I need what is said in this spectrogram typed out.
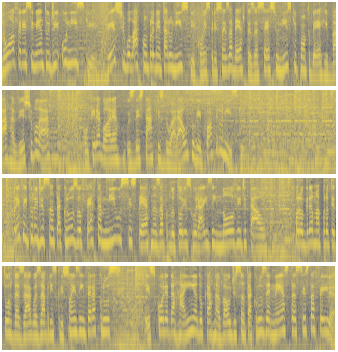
No oferecimento de Unisque, vestibular complementar Unisque, com inscrições abertas. Acesse unisque.br barra vestibular. Confira agora os destaques do Arauto Repórter Unisque. Prefeitura de Santa Cruz oferta mil cisternas a produtores rurais em novo edital. Programa Protetor das Águas abre inscrições em Veracruz. Escolha da Rainha do Carnaval de Santa Cruz é nesta sexta-feira.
